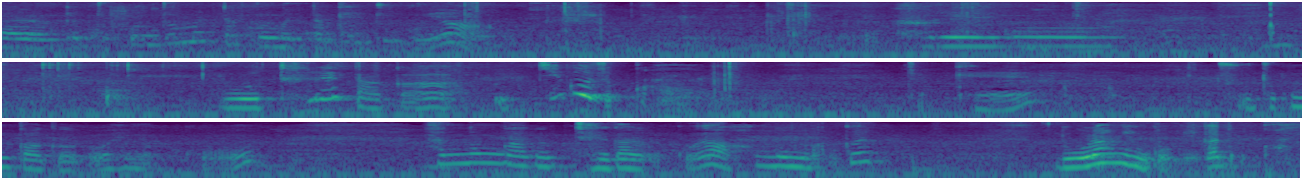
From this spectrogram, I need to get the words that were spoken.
자 이렇게 조금 쪼물딱쪼물딱 해주고요. 그리고 요 틀에다가 찍어줄 거예요. 이렇게 주 조금가격으로 해놓고 한 농각은 제가 넣고요. 한 농각은 노랑인 고기가 넣을 거예요.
